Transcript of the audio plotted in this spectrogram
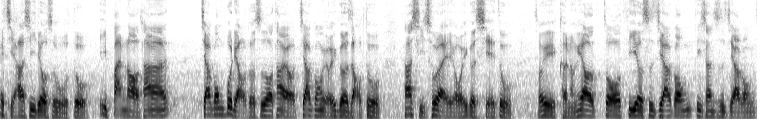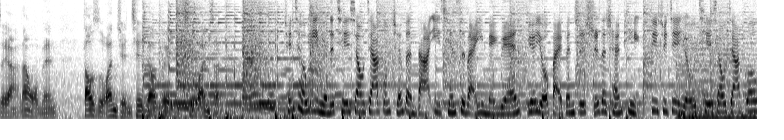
HRC 六十五度。一般哦，它加工不了的时候，它有加工有一个绕度，它洗出来有一个斜度，所以可能要做第二次加工、第三次加工这样。那我们刀子完全切削可以一次完成。全球一年的切削加工成本达一千四百亿美元，约有百分之十的产品必须借由切削加工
